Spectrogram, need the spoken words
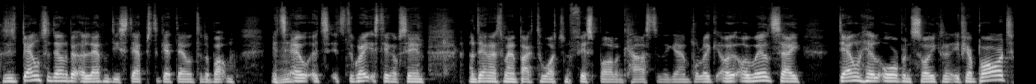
Because he's bouncing down about eleven steps to get down to the bottom. It's mm-hmm. out. It's it's the greatest thing I've seen. And then I just went back to watching fistball and casting again. But like I, I will say, downhill urban cycling. If you're bored,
